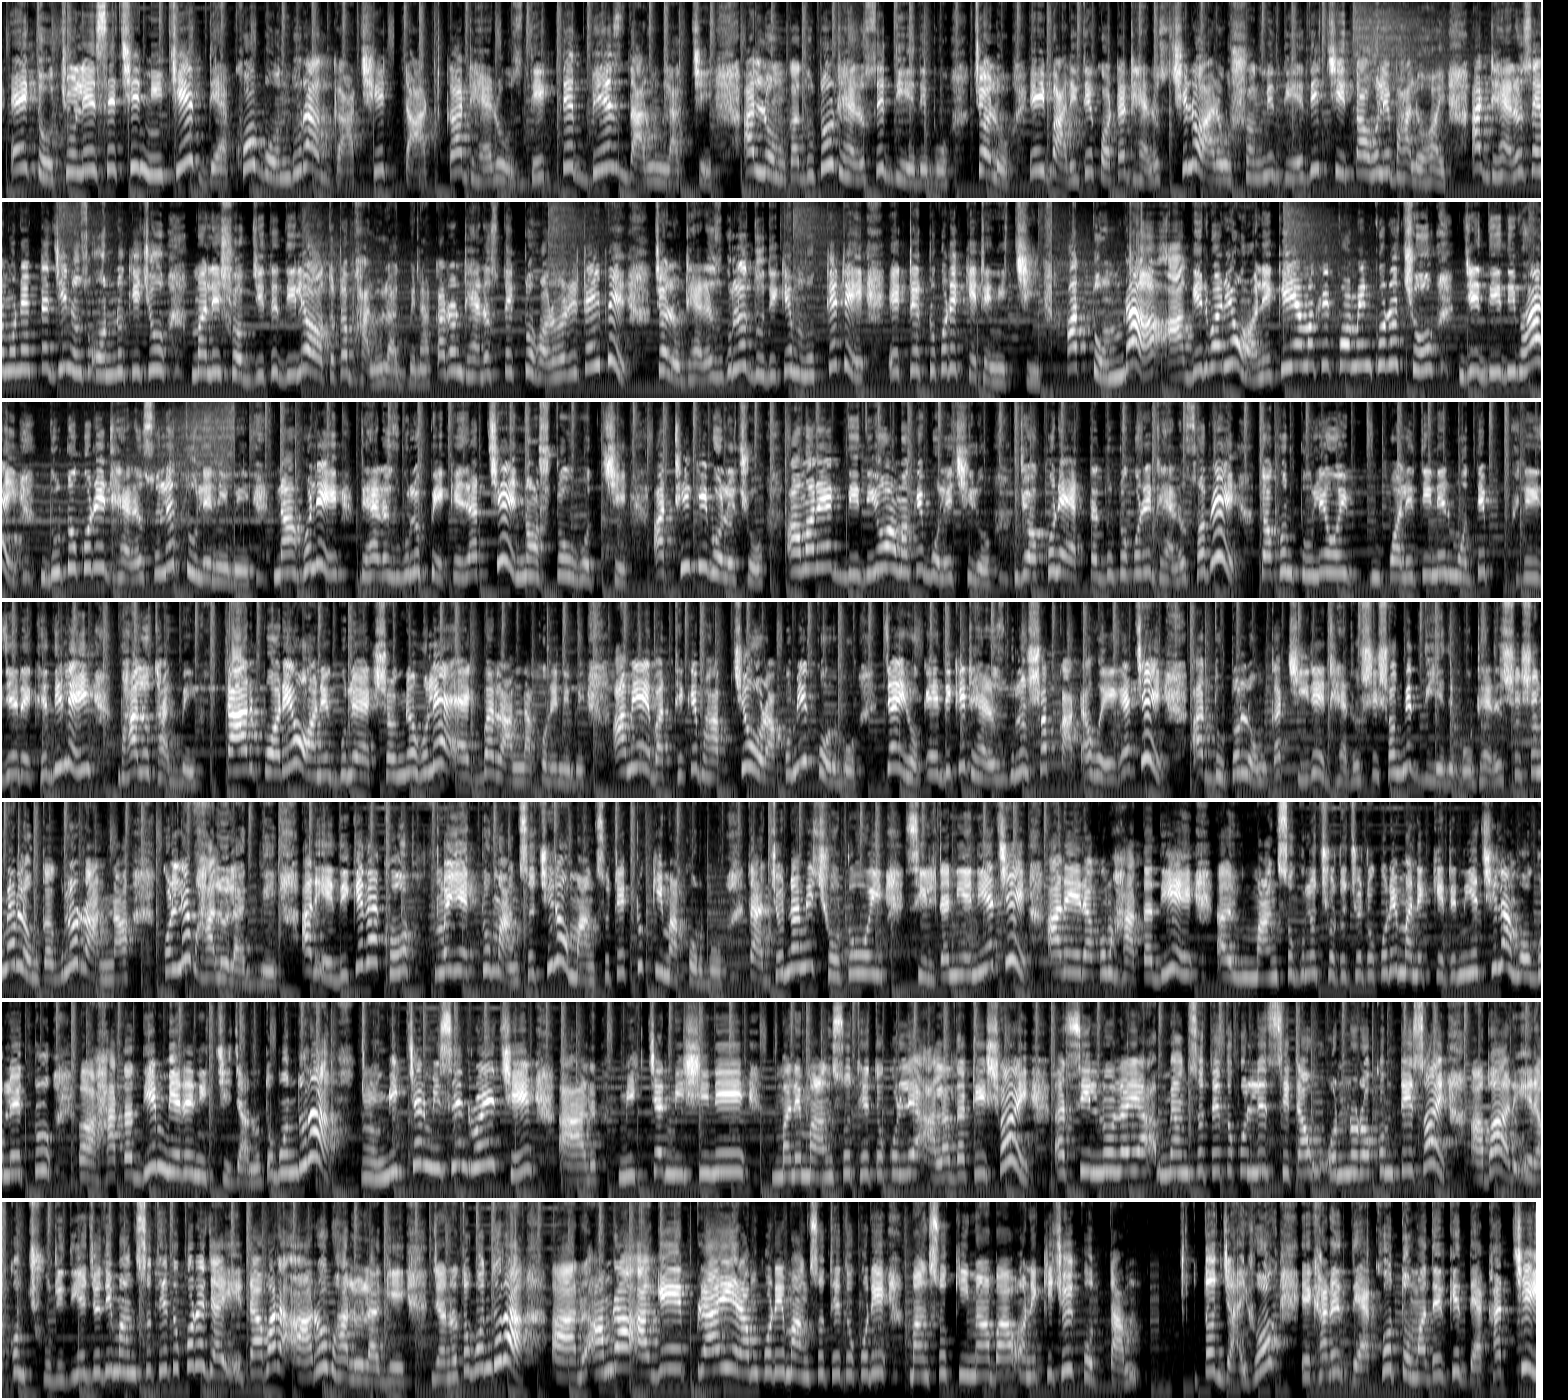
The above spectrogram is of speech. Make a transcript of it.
এই তো চলে এসেছি নিচে। দেখো বন্ধুরা গাছের টাটকা ঢ্যাঁড়স দেখতে বেশ দারুণ লাগছে। আর লঙ্কা দুটো ঢ্যাঁড়সে দিয়ে দেব। চলো, এই বাড়িতে কটা ঢ্যাঁড়স ছিল আর ওর সঙ্গে দিয়ে দিচ্ছি, তাহলে ভালো হয়। আর ঢ্যাঁড়স এমন একটা জিনিস, অন্য কিছু মানে সবজিতে দিলে অতটা ভালো লাগবে না। কারণ ঢ্যাঁড়স তো একটু হরহরে টাইপের। চলো ঢ্যাঁড়সগুলো দুদিকে মুখ কেটে একটু একটু করে কেটে নিচ্ছি। আর তোমরা আগের বারে অনেকেই আমাকে কমেন্ট করেছ যে দিদি ভাই দুটো করে ঢেঁড়স হলে তুলে নেবে। না হলে ঢ্যাঁড়সগুলো পেকে যাচ্ছে, নষ্টও হচ্ছে। আর ঠিকই বলেছ, আমার এক দিদিও আমাকে বলেছিল, যখন একটা দুটো করে ঢেঁড়স হবে, তখন তুলে ওই পলিথিনের মধ্যে ফ্রিজে রেখে দিলেই ভালো থাকবে। তারপরে অনেকগুলো একসঙ্গে হলে একবার রান্না করে নেবে আমি এবার থেকে ভাবছি ওরকমই করব। যাই হোক, এদিকে ঢ্যাঁড়সগুলো সব কাটা হয়ে গেছে আর দুটো লঙ্কা চিড়ে ঢ্যাঁড়সের সঙ্গে দিয়ে দেবো ঢ্যাঁড়সের সঙ্গে লঙ্কাগুলো রান্না করলে ভালো লাগবে আর এদিকে দেখো, ওই একটু মাংস ছিল, মাংসটা একটু কিমা করব। তার জন্য আমি ছোট ওই সিলটা নিয়ে নিয়েছি আর এরকম হাতা দিয়ে মাংসগুলো ছোট ছোট করে মানে কেটে নিয়েছিলাম ওগুলো একটু হাতা দিয়ে মেরে নিচ্ছি, জানো তো বন্ধুরা? মিক্সচার মেশিন রয়েছে, আর মিক্সচার মেশিনে মানে মাংস থেতো করলে আলাদা টেস্ট হয়, আর শিলনোড়ায় মাংস থেতো করলে সেটাও অন্যরকম টেস্ট হয়। আবার এরকম ছুরি দিয়ে যদি মাংস থেতো করে যায়, এটা আবার আরও ভালো লাগে, জানো তো বন্ধুরা? আর আমরা আগে প্রায় এরম করে মাংস থেতো করে মাংস কিমা বা অনেক কিছুই করতাম। তো যাই হোক, এখানে দেখো তোমাদেরকে দেখাচ্ছি,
